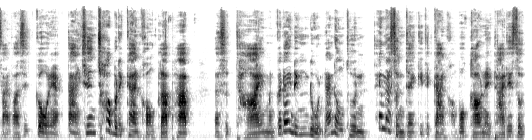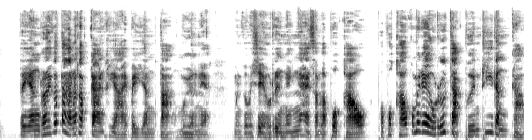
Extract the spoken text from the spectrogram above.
ซานฟรานซิสโกเนี่ยต่างชื่นชอบบริการของ GrubHub และสุดท้ายมันก็ได้ดึงดูดนักลงทุนให้มาสนใจกิจการของพวกเขาในท้ายที่สุด แต่อย่างไรก็ตามนะครับการขยายไปยังต่างเมืองเนี่ย มันก็ไม่ใช่เรื่องง่ายๆสำหรับพวกเขา เพราะพวกเขาก็ไม่ได้รู้จักพื้นที่ดังกล่าว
